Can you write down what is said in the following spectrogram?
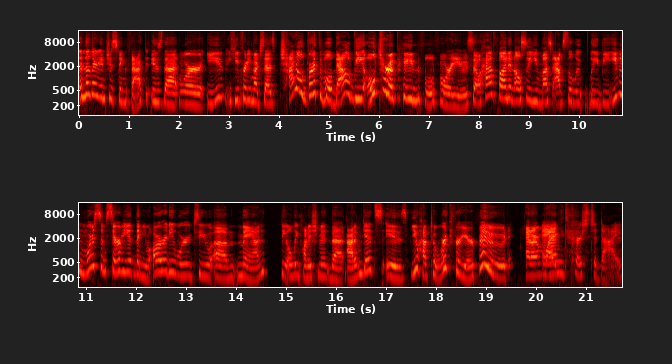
Another interesting fact is that for Eve, he pretty much says, childbirth will now be ultra painful for you. So have fun, and also you must absolutely be even more subservient than you already were to um, man. The only punishment that Adam gets is you have to work for your food. And I'm and like, cursed to die.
